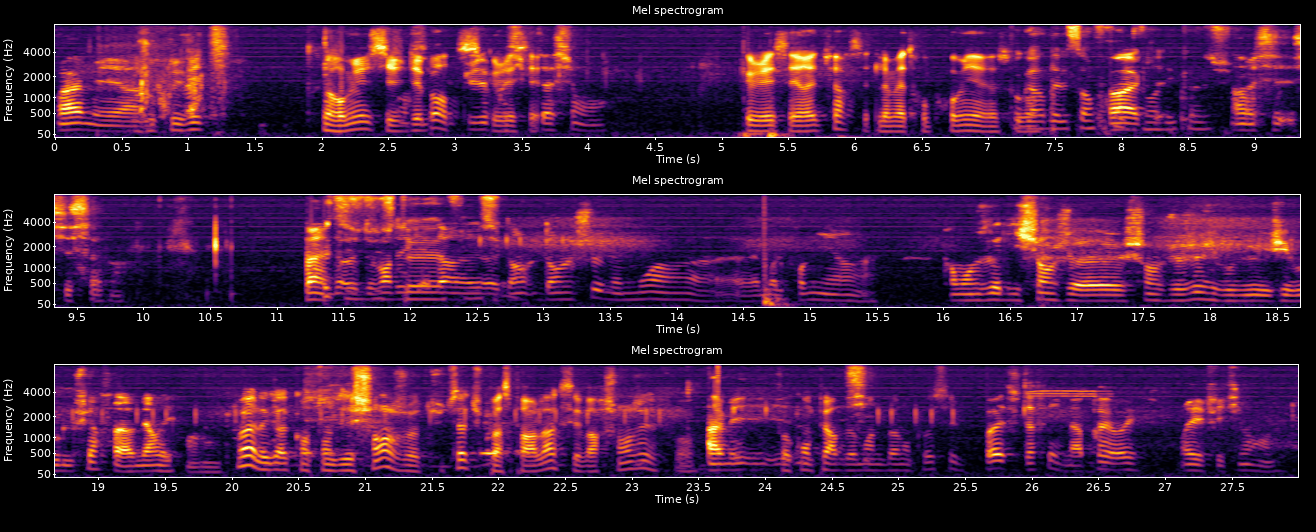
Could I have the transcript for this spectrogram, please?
Ouais, mais. Euh, On joue plus vite. Romu, si je déborde, plus de que j'essaie- précipitation. hein. ce que j'essaierai de faire, c'est de la mettre au premier euh, Faut garder le sang-froid Ouais, devant les cages. Ah, mais c'est c'est ça quoi. Enfin, de- devant des- euh, dans, finition. dans, dans le jeu, même moi, hein, euh, moi le premier. Hein, quand mon joueur dit change, euh, change de jeu, j'ai voulu, j'ai voulu le faire, ça a merdé. quoi. Ouais, les gars, quand on dit change, tu sais, tu passes par là que c'est va changer. Faut, Ah, mais. faut qu'on perde le si- moins de ballons possible. Ouais, tout à fait, mais après, ouais. Ouais, effectivement. ouais.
